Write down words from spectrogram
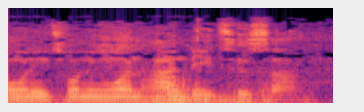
2021 Hyundai Tucson.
